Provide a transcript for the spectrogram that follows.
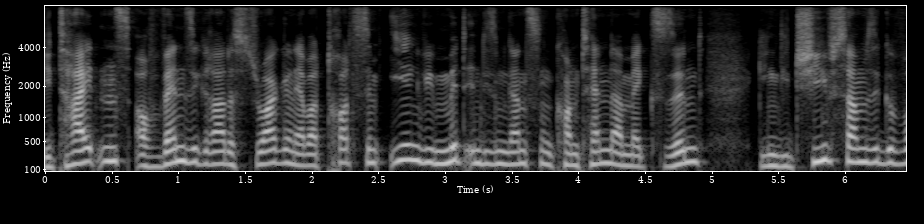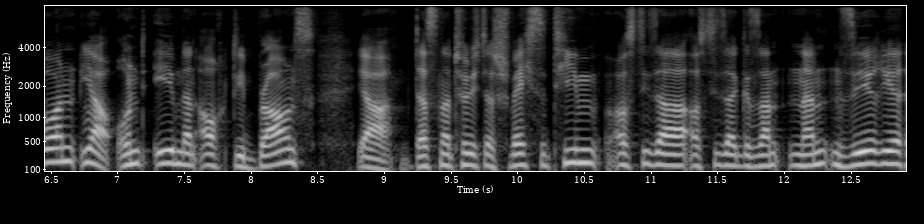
Die Titans, auch wenn sie gerade strugglen, aber trotzdem irgendwie mit in diesem ganzen Contender-Max sind, gegen die Chiefs haben sie gewonnen, ja, und eben dann auch die Browns. Ja, das ist natürlich das schwächste Team aus dieser, aus dieser genannten Serie.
